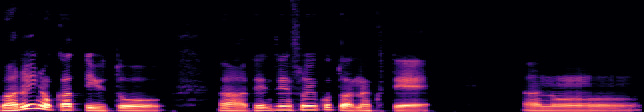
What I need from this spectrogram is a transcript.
悪いのかっていうと、あ全然そういうことはなくて、あの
